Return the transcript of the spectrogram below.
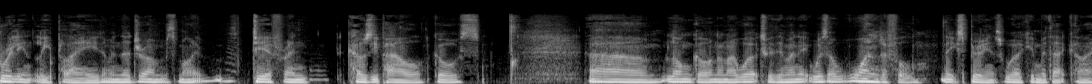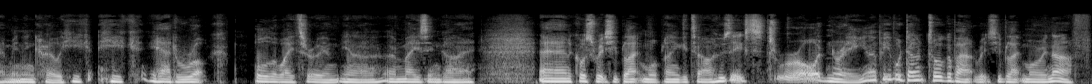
brilliantly played. I mean, the drums, my dear friend Cozy Powell, of course, um, long gone, and I worked with him, and it was a wonderful experience working with that guy. I mean, incredible. He he he had rock all the way through him. You know, an amazing guy. And of course, Ritchie Blackmore playing guitar, who's extraordinary. You know, people don't talk about Ritchie Blackmore enough.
